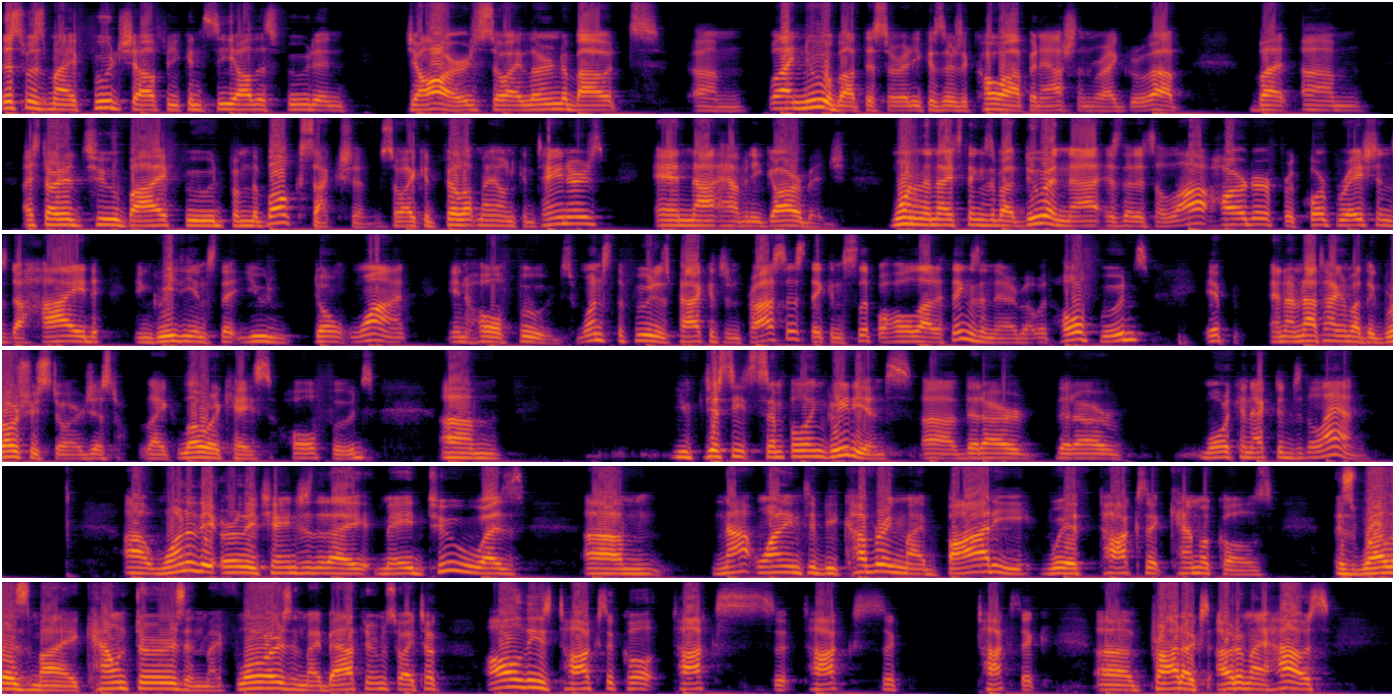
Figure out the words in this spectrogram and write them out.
This was my food shelf. You can see all this food in jars. So I learned about, um, well, I knew about this already because there's a co-op in Ashland where I grew up. But um, I started to buy food from the bulk section so I could fill up my own containers and not have any garbage. One of the nice things about doing that is that it's a lot harder for corporations to hide ingredients that you don't want in Whole Foods. Once the food is packaged and processed, they can slip a whole lot of things in there. But with Whole Foods, it, and I'm not talking about the grocery store, just like lowercase Whole Foods, um, you just eat simple ingredients uh, that are that are more connected to the land. Uh, one of the early changes that I made too was um, not wanting to be covering my body with toxic chemicals as well as my counters and my floors and my bathroom. So I took all these toxical, toxic, toxic, toxic uh, products out of my house.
